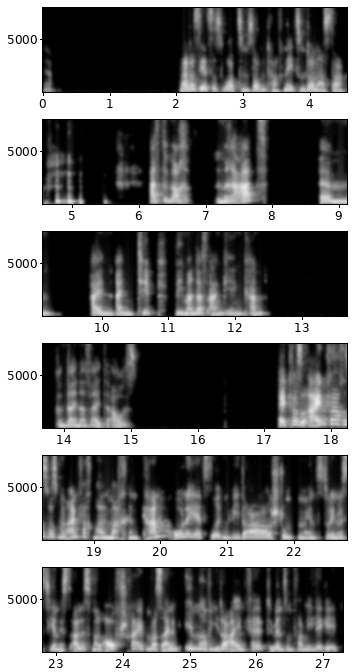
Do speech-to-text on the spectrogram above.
Ja. War das jetzt das Wort zum Sonntag? Nee, zum Donnerstag. Hast du noch einen Rat, ähm, ein, einen Tipp, wie man das angehen kann? Von deiner Seite aus? Etwas Einfaches, was man einfach mal machen kann, ohne jetzt irgendwie da Stunden ins zu investieren, ist alles mal aufschreiben, was einem immer wieder einfällt, wenn es um Familie geht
